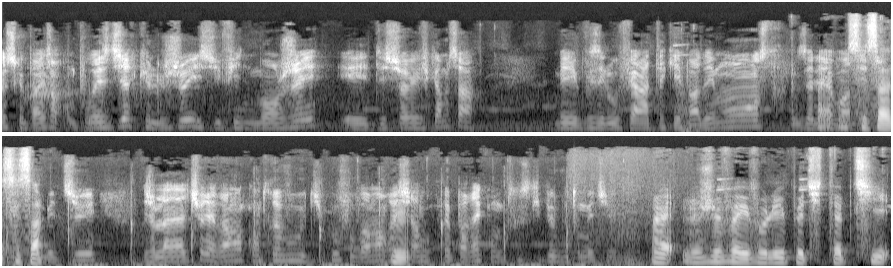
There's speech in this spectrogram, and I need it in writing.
Parce que par exemple, on pourrait se dire que le jeu il suffit de manger et de survivre comme ça. Mais vous allez vous faire attaquer par des monstres, vous allez Ouais, avoir des ça, qui ça. vous tomber dessus. Genre la nature est vraiment contre vous, du coup faut vraiment réussir à vous préparer contre tout ce qui peut vous tomber dessus. Ouais, le jeu va évoluer petit à petit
